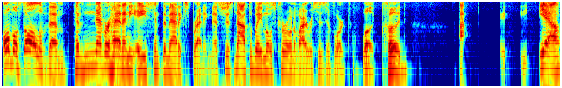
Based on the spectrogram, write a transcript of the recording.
almost all of them, have never had any asymptomatic spreading. That's just not the way most coronaviruses have worked. Well, it could. I, it- yeah,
